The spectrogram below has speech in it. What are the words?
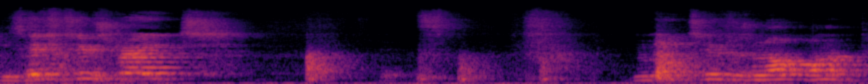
He's hit it too straight. Me two does not want to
